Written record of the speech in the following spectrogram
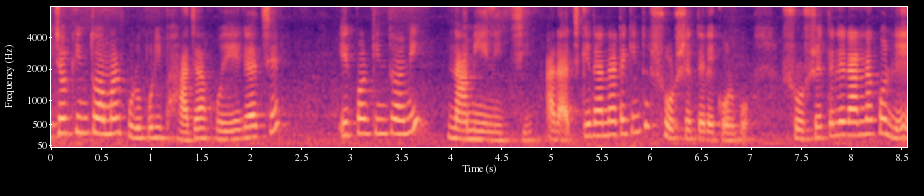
এঁচড় কিন্তু আমার পুরোপুরি ভাজা হয়ে গেছে। এরপর কিন্তু আমি নামিয়ে নিচ্ছি। আর আজকে রান্নাটা কিন্তু সর্ষে তেলে করব। সর্ষে তেলে রান্না করলে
